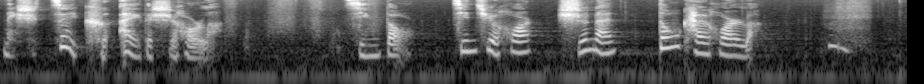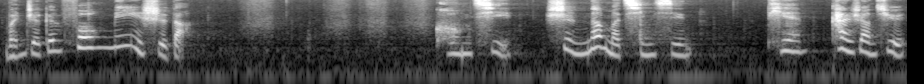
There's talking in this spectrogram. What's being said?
那是最可爱的时候了。金豆、金雀花、石楠都开花了，嗯，闻着跟蜂蜜似的。空气是那么清新，天看上去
